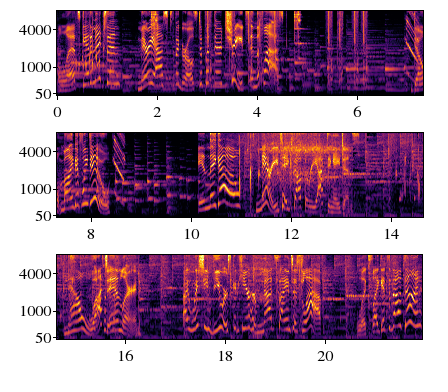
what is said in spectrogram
Let's get a mixin'! Mary asks the girls to put their treats in the flask. Don't mind if we do! In they go! Mary takes out the reacting agents. Now watch and learn. I wish you viewers could hear her mad scientist laugh. Looks like it's about done.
